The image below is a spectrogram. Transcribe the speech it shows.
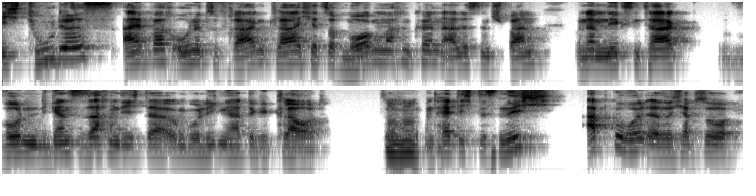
Ich tue das einfach, ohne zu fragen. Klar, ich hätte es auch morgen machen können, alles entspannt. Und am nächsten Tag wurden die ganzen Sachen, die ich da irgendwo liegen hatte, geklaut. So. Mhm. Und hätte ich das nicht abgeholt. Also ich habe so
